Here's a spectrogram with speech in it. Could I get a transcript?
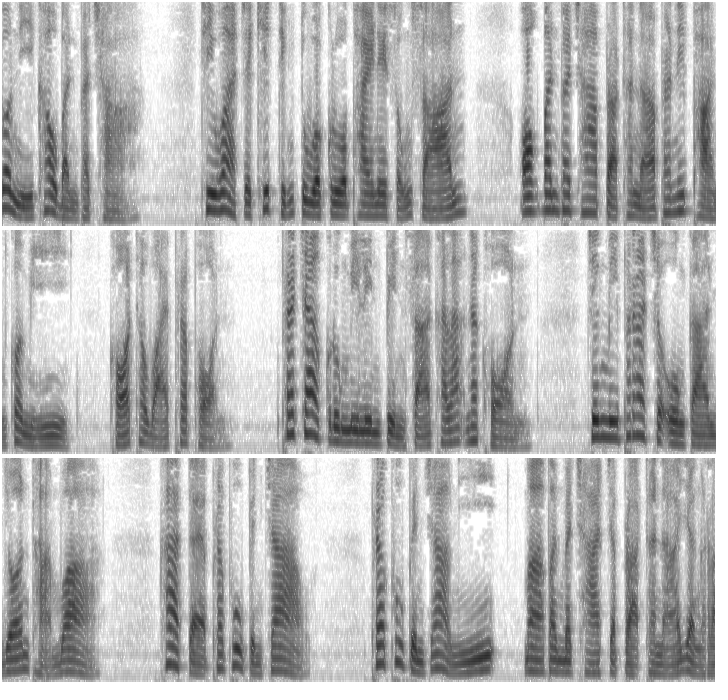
ก็หนีเข้าบรรพชา ที่ว่าจะคิดถึงตัวกลัวภัยในสงสาร ออกบรรพชาปรารถนาพระนิพพานก็มี ขอถวายพระพร พระเจ้ากรุงมิลินปินสาคละนคร จึงมีพระราชโองการย้อนถามว่า ข้าแต่พระผู้เป็นเจ้า พระผู้เป็นเจ้านี้ มาบรรพชาจะปรารถนาอย่างไร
